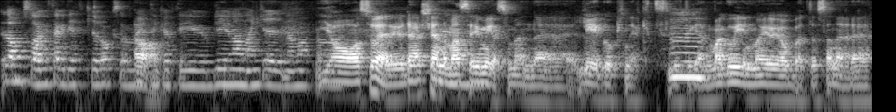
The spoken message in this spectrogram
ett omslag är säkert jättekul också men ja. jag tänker att det blir en annan grej när man får... Ja så är det ju. Där känner man sig mer som en eh, legoknäckt lite mm. grann. Man går in, man gör jobbet och sen är det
